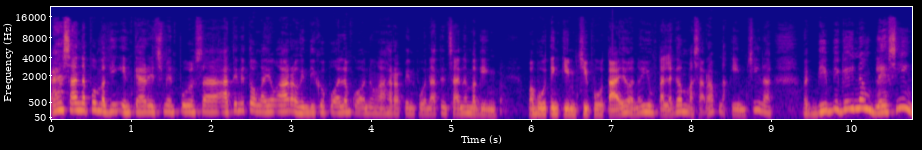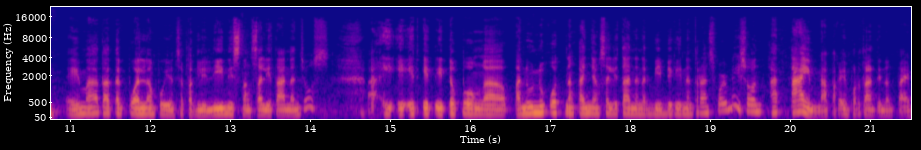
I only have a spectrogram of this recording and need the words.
Ah, sana po maging encouragement po sa atin ito ngayong araw. Hindi ko po alam kung anong haharapin po natin. Sana maging mabuting kimchi po tayo. Ano? Yung talagang masarap na kimchi na nagbibigay ng blessing. Eh, matatagpuan lang po yun sa paglilinis ng salita ng Diyos. Ah, i- i- it, ito pong ah, panunuot ng kanyang salita na nagbibigay ng transformation at time. Napaka-importante ng time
